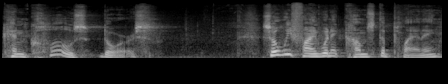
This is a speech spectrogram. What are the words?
can close doors. So we find when it comes to planning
